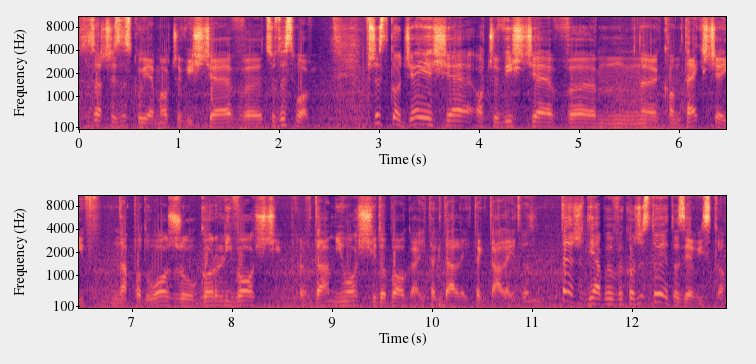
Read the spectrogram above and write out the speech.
znaczy zyskujemy oczywiście w cudzysłowie. Wszystko dzieje się oczywiście w mm, kontekście i na podłożu gorliwości, prawda, miłości do Boga i tak dalej, i tak dalej. Też diabeł wykorzystuje to zjawisko.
